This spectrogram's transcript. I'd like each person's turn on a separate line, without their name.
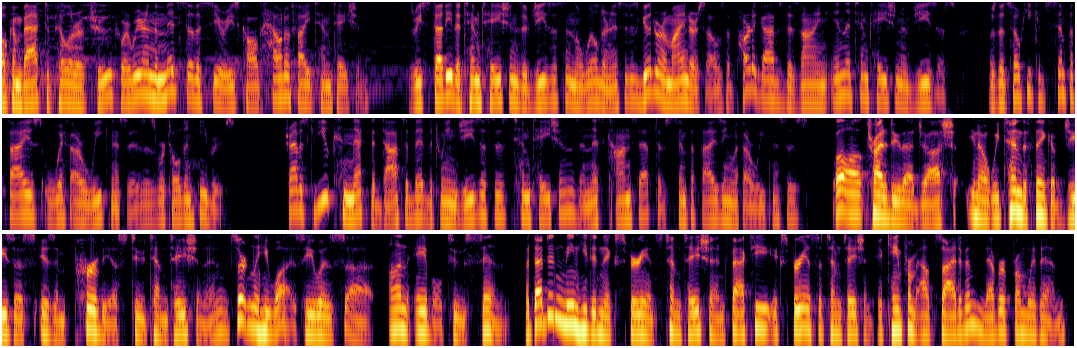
Welcome back to Pillar of Truth, where we are in the midst of a series called How to Fight Temptation. As we study the temptations of Jesus in the wilderness, it is good to remind ourselves that part of God's design in the temptation of Jesus was that so he could sympathize with our weaknesses, as we're told in Hebrews. Travis, could you connect the dots a bit between Jesus' temptations and this concept of sympathizing with our weaknesses?
Well, I'll try to do that, Josh. You know, we tend to think of Jesus as impervious to temptation, and certainly he was. He was uh, unable to sin. But that didn't mean he didn't experience temptation. In fact, he experienced a temptation. It came from outside of him, never from within.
